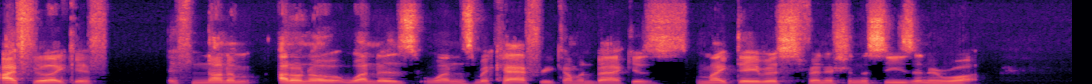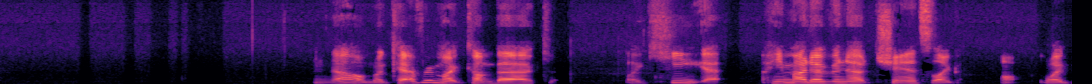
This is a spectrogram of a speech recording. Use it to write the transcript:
I feel like if if none of I don't know, when does when's McCaffrey coming back? Is Mike Davis finishing the season or what? No, McCaffrey might come back. Like he he might have a chance, like uh, like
